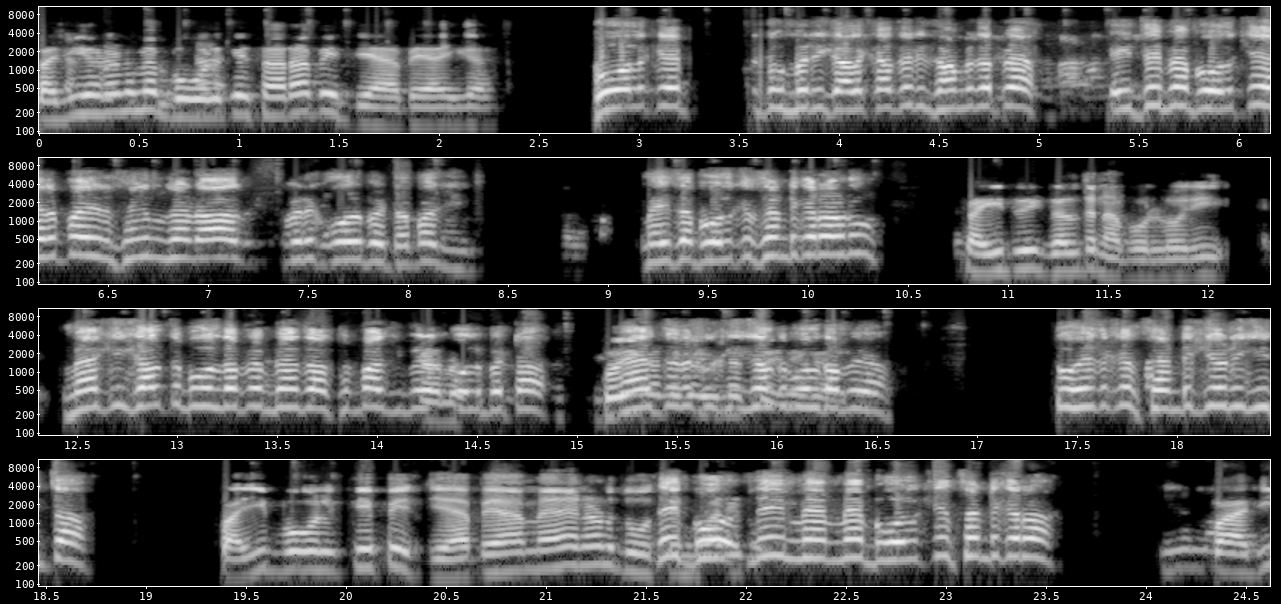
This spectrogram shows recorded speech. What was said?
ਭਾਜੀ ਉਹਨਾਂ ਨੂੰ ਮੈਂ ਬੋਲ ਕੇ ਸਾਰਾ ਭੇਜਿਆ ਪਿਆ ਸੀਗਾ। ਬੋਲ ਕੇ ਤੂੰ ਮੇਰੀ ਗੱਲ ਕਾਹਤੇ ਨਹੀਂ ਸਮਝਦਾ ਪਿਆ? ਇੱਥੇ ਮੈਂ ਬੋਲ ਕੇ ਹਰਭਜਨ ਸਿੰਘ ਨੂੰ ਸਾਡਾ ਮੇਰੇ ਕੋਲ ਬੈਠਾ ਭਾਜੀ। ਮੈਂ ਤਾਂ ਬੋਲ ਕੇ ਸੈਂਡ ਕਰਾਂ ਉਹਨੂੰ। ਭਾਈ ਤੁਸੀਂ ਗਲਤ ਨਾ ਬੋਲੋ ਜੀ। ਮੈਂ ਕੀ ਗਲਤ ਬੋਲਦਾ ਪਿਆ? ਮੈਂ ਦੱਸ ਭਾਜੀ ਮੇਰੇ। ਕੋਲ ਬੈਠਾ। ਮੈਂ ਤੇਰੇ ਕੋਲ ਕੀ ਗਲਤ ਬੋਲਦਾ ਪਿਆ? ਤੂੰ ਇਹ ਤੱਕ ਸੈਂਡ ਕਿਉਂ ਨਹੀਂ ਕੀਤਾ? ਭਾਜੀ ਬੋਲ ਕੇ ਭੇਜਿਆ ਪਿਆ ਮੈਂ ਇਹਨਾਂ ਨੂੰ ਦੋ ਨਹੀਂ ਤਿੰਨ ਬੋਲ ਵਾਰੀ ਨਹੀਂ ਮੈਂ ਮੈਂ ਬੋਲ ਕੇ ਸੈਂਡ ਕਰਾਂ। ਭਾਜੀ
